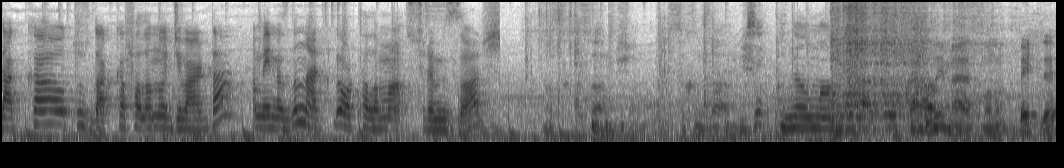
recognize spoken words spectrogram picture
dakika, 30 dakika falan o civarda. Ama en azından artık bir ortalama süremiz var. Nasıl kızarmış ama. Nasıl kızarmış. Şey inanılmaz güzel. Ben alayım mı hayatım onu? Bekle.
